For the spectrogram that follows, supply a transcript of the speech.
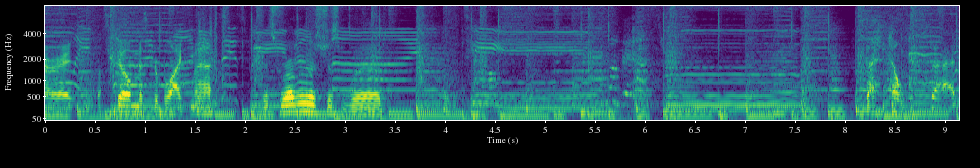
All right, let's go, Mr. Black Mask. This rubber is just weird. The hell is that?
